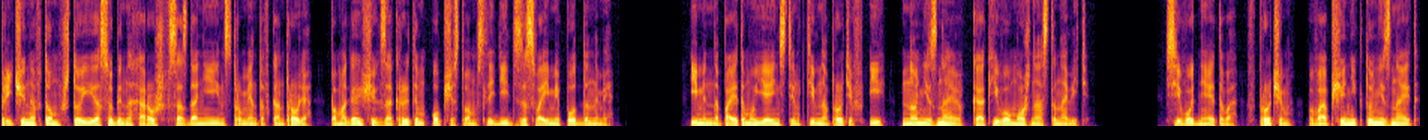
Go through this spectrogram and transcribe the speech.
Причина в том, что и особенно хорош в создании инструментов контроля, помогающих закрытым обществам следить за своими подданными. Именно поэтому я инстинктивно против и, но не знаю, как его можно остановить. Сегодня этого, впрочем, вообще никто не знает,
